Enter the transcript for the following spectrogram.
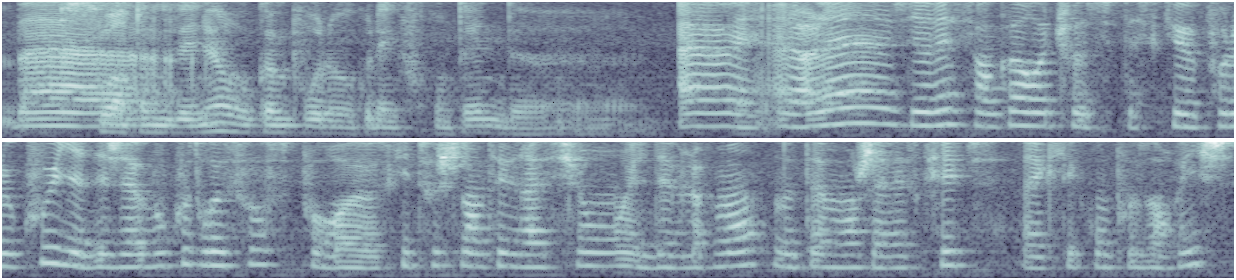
Bah... Soit en tant que designer ou comme pour nos collègues front-end. Ah ouais, alors là, je dirais c'est encore autre chose parce que pour le coup, il y a déjà beaucoup de ressources pour ce qui touche l'intégration et le développement, notamment JavaScript avec les composants riches.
